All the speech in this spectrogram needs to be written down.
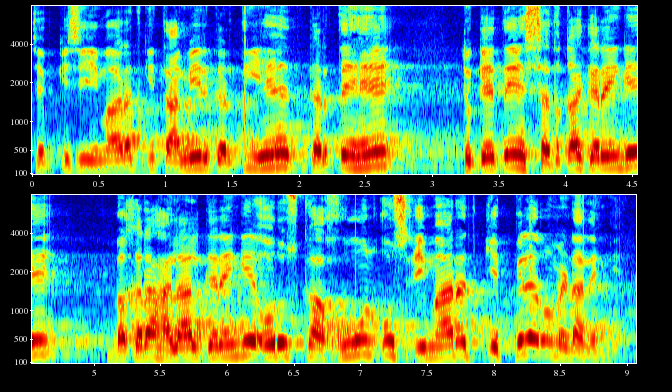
جب کسی عمارت کی تعمیر کرتی ہے، کرتے ہیں تو کہتے ہیں صدقہ کریں گے بکرا حلال کریں گے اور اس کا خون اس عمارت کے پلروں میں ڈالیں گے۔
